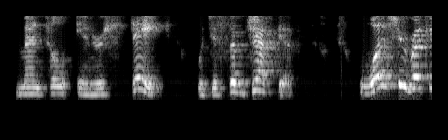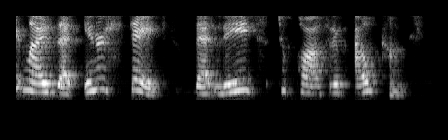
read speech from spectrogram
mental inner state which is subjective. Once you recognize that inner state that leads to positive outcomes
